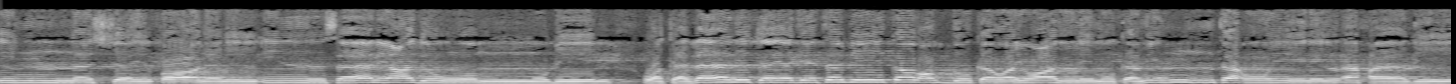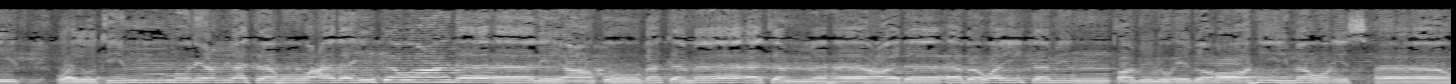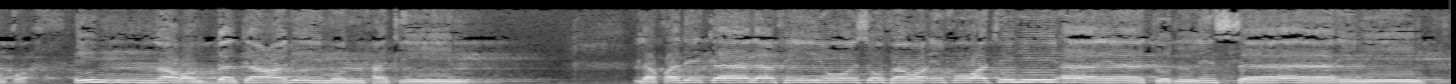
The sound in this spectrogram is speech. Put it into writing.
إن الشيطان للإنسان عدو مبين وكذلك يجتبيك ربك ويعلمك من تأويل الأحاديث ويتم نعمته عليك وعلى آل يعقوب كما أتمها على أبويك من قبل إبراهيم وإسحاق إن ربك عليم حكيم لقد كان في يوسف وإخوته آيات للسائلين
